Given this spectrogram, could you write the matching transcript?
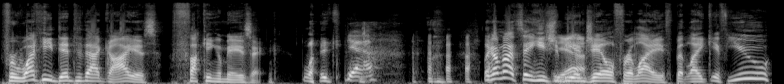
for what he did to that guy is fucking amazing. Like, yeah, like I'm not saying he should be in jail for life, but like if you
